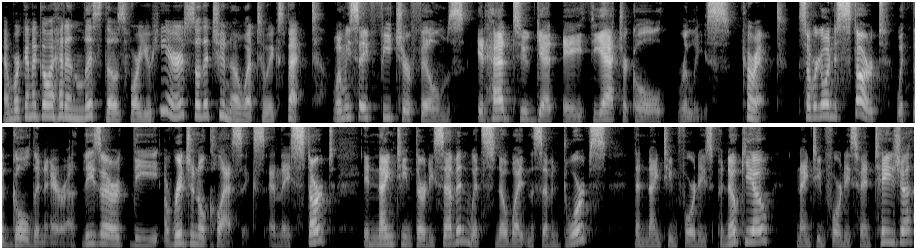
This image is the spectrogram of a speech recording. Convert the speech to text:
And we're going to go ahead and list those for you here so that you know what to expect. When we say feature films, it had to get a theatrical release. Correct. So we're going to start with the golden era. These are the original classics, and they start in 1937 with Snow White and the Seven Dwarfs, then 1940s Pinocchio, 1940s Fantasia,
